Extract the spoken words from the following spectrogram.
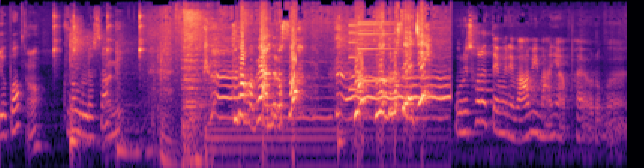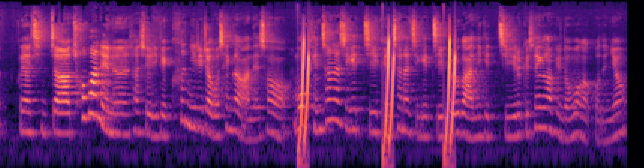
여보? 어? 구독 눌렀어? 아니? 구독 왜 안 눌렀어? 어? 구독 눌렀어야지? 우리 설아 때문에 마음이 많이 아파요, 여러분. 그냥 진짜 초반에는 사실 이게 큰 일이라고 생각 안 해서 뭐 괜찮아지겠지, 괜찮아지겠지, 별거 아니겠지 이렇게 생각하면서 넘어갔거든요.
